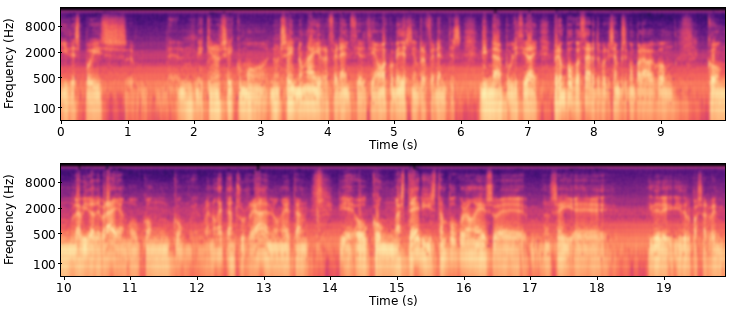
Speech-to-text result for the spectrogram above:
e despois é que non sei como, non sei, non hai referencias, dicía, unha comedia sin referentes, digna da publicidade, pero é un pouco certo porque sempre se comparaba con con la vida de Brian ou con, con non é tan surreal, non é tan eh, ou con Asteris, tampouco non é iso, é non sei, é Idere, ídere pasar ben.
